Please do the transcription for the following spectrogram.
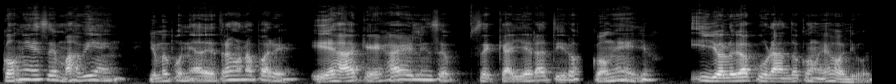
Con ese, más bien, yo me ponía detrás de una pared y dejaba que Hirelin se, cayera a tiros con ellos. Y yo lo iba curando con el Hollywood.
